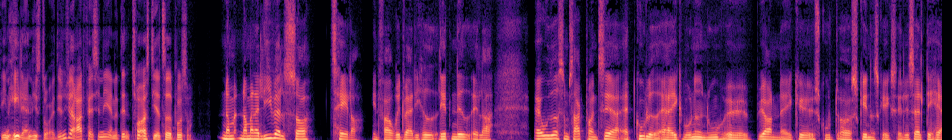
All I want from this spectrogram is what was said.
Det er en helt anden historie. Det synes jeg er ret fascinerende. Den tror jeg også, de har taget på sig. Når man, når man alligevel så taler en favoritværdighed lidt ned, eller er ude og som sagt pointere, at guldet er ikke vundet nu, øh, bjørnen er ikke øh, skudt, og skinnet skal ikke sælges, alt det her.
